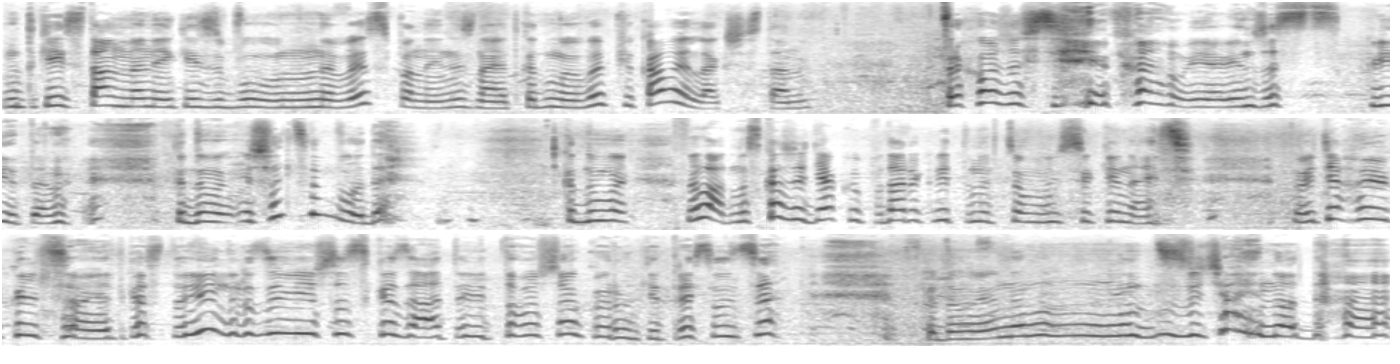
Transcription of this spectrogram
Ну, Такий стан в мене якийсь був невиспаний, не знаю. Так думаю, вип'ю кави і легше стане. Приходжу всі камою, він вже з квітами. Думаю, і що це буде? Думаю, ну ладно, скаже дякую, подари квіти на цьому все кінець. Витягую кольцо, я така стою, не розумію, що сказати. Від того шоку руки трясуться. Думаю, ну, ну звичайно, да.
